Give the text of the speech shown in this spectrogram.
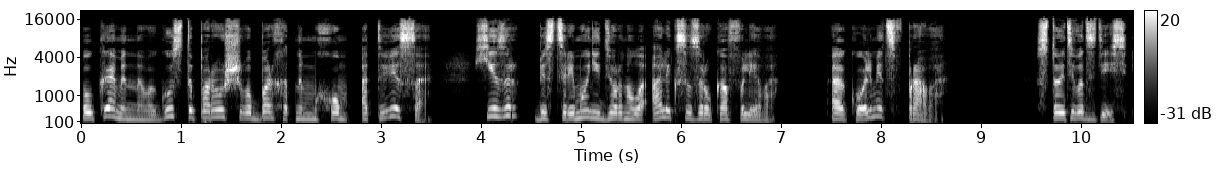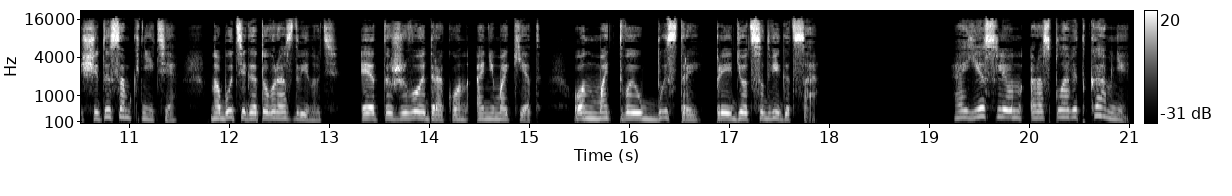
У каменного, густо поросшего бархатным мхом отвеса Хизер без церемоний дернула Алекса за рукав влево а кольмец вправо. Стойте вот здесь, щиты сомкните, но будьте готовы раздвинуть. Это живой дракон, а не макет. Он, мать твою, быстрый, придется двигаться. А если он расплавит камни?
